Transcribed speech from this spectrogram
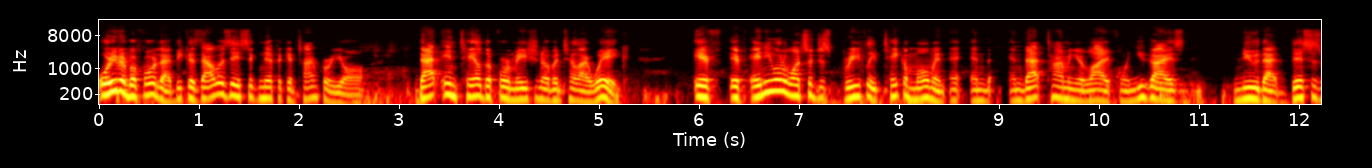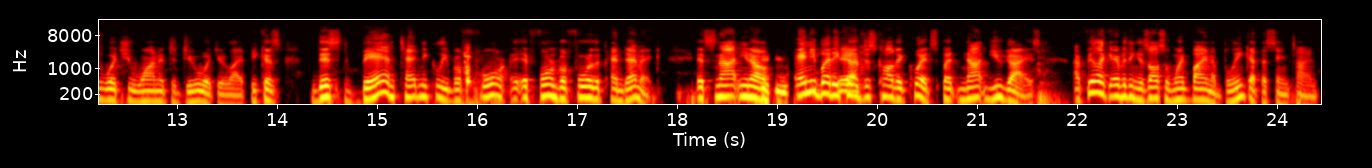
or even before that because that was a significant time for you all that entailed the formation of until i wake if if anyone wants to just briefly take a moment and and, and that time in your life when you guys knew that this is what you wanted to do with your life because this band technically before it formed before the pandemic it's not you know anybody yeah. could have just called it quits but not you guys i feel like everything has also went by in a blink at the same time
